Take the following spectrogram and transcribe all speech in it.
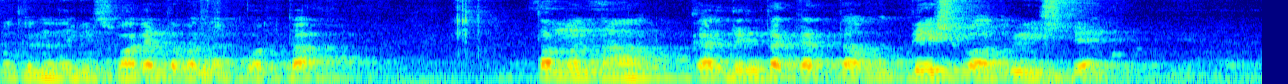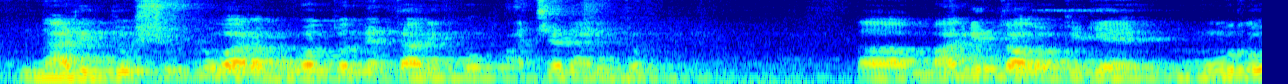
ಮೊದಲನೇದಾಗಿ ಸ್ವಾಗತವನ್ನು ಕೋರ್ತಾ, ತಮ್ಮನ್ನು ಕರೆದಿರ್ತಕ್ಕಂಥ ಉದ್ದೇಶವಾದರೂ ಇಷ್ಟೇ, ನಾಡಿದ್ದು ಶುಕ್ರವಾರ ಮೂವತ್ತೊಂದನೇ ತಾರೀಕು ಆಚೆ ನಾಡಿದ್ದು ಮಾಗಡಿ ತಾಲೂಕಿಗೆ ಮೂರು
